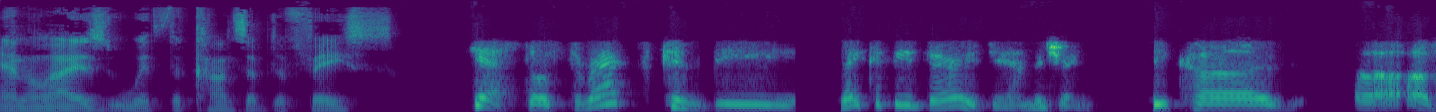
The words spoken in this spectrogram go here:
analyzed with the concept of face? Yes, so threats can be they could be very damaging because uh, of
